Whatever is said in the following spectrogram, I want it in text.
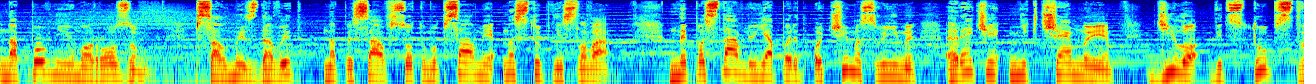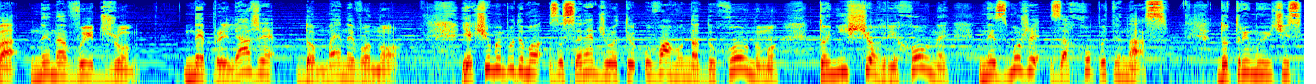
наповнюємо розум. Псалмист Давид написав в сотому псалмі наступні слова: не поставлю я перед очима своїми речі нікчемної, діло відступства ненавиджу, не приляже до мене воно. Якщо ми будемо зосереджувати увагу на духовному, то ніщо гріховне не зможе захопити нас. Дотримуючись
